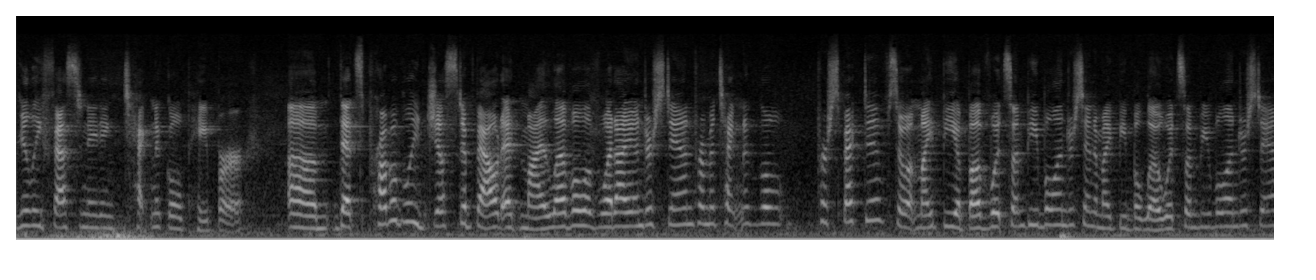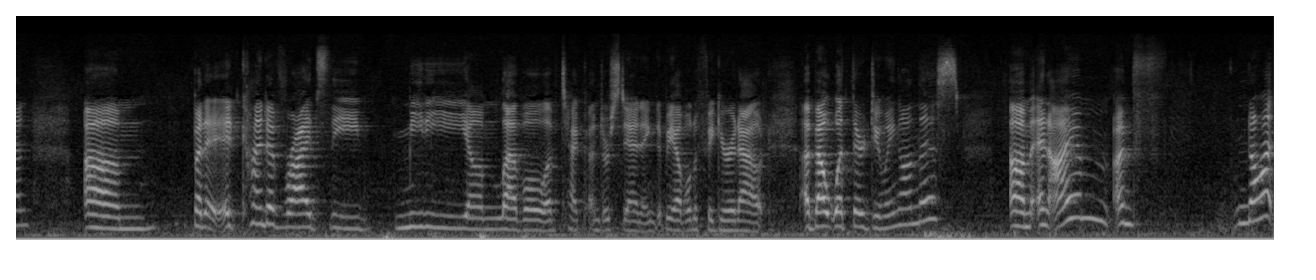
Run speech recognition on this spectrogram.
really fascinating technical paper um, that's probably just about at my level of what I understand from a technical perspective. So it might be above what some people understand, it might be below what some people understand. Um, but it, it kind of rides the medium level of tech understanding to be able to figure it out about what they're doing on this. Um, and I am I'm not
